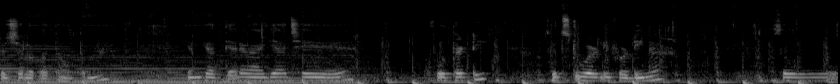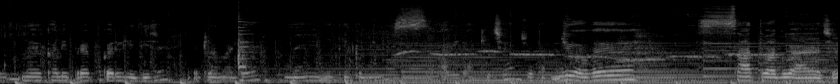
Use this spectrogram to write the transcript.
તો ચલો બતાવું તમને. કેમ કે અત્યારે વાગ્યા છે four thirty so it's too early for dinner so મેં ખાલી પ્રેપ કરી લીધી છે, એટલા માટે મેં એની થિકનેસ આવી રાખી છે. જો તમે જો હવે સાત વાગવા આવ્યા છે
